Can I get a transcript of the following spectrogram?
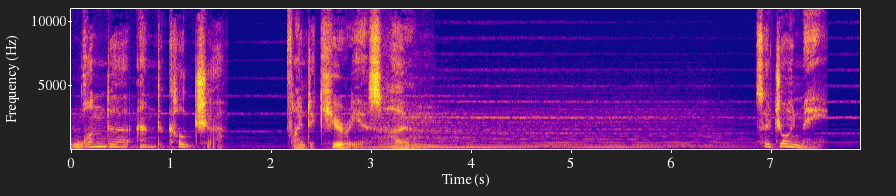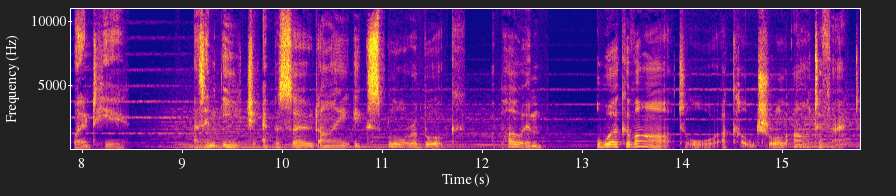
wonder, and culture find a curious home. So join me, won't you, as in each episode I explore a book, a poem, a work of art, or a cultural artifact,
